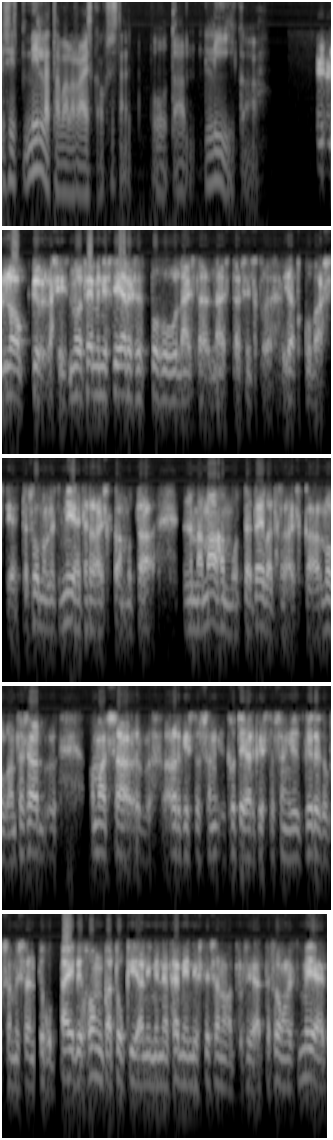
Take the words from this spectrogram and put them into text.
siis millä tavalla raiskauksesta nyt puhutaan liikaa? No kyllä, siis nuo feministijärjestöt puhuu näistä, näistä siis jatkuvasti, että suomalaiset miehet raiskaa, mutta nämä maahanmuuttajat eivät raiskaa. Mulla on tässä omassa arkistossani, kotiarkistossani kirjoituksessa, missä joku Päivi Honkatukia niminen feministi sanoo tosiaan, että suomalaiset miehet,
